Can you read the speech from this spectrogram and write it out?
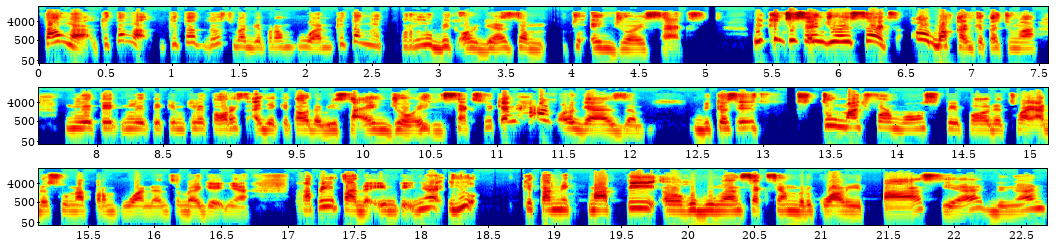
tahu nggak kita nggak kita tuh sebagai perempuan kita nggak perlu big orgasm to enjoy sex. We can just enjoy sex. Oh bahkan kita cuma ngelitik ngelitikin klitoris aja kita udah bisa enjoying sex. We can have orgasm because it's too much for most people. That's why ada sunat perempuan dan sebagainya. Tapi pada intinya, yuk kita nikmati uh, hubungan seks yang berkualitas ya dengan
